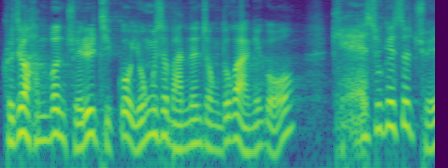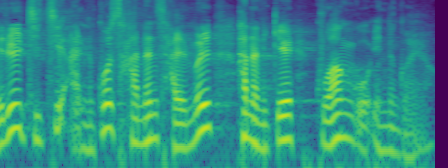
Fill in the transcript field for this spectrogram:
그저 한 번 죄를 짓고 용서받는 정도가 아니고 계속해서 죄를 짓지 않고 사는 삶을 하나님께 구하고 있는 거예요.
